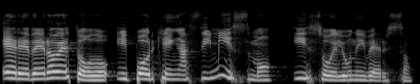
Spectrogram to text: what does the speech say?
heredero de todo y por quien asimismo hizo el universo.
